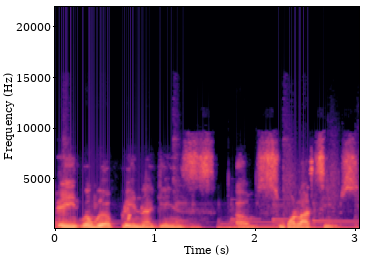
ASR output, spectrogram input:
playing when we are playing against um, smaller teams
